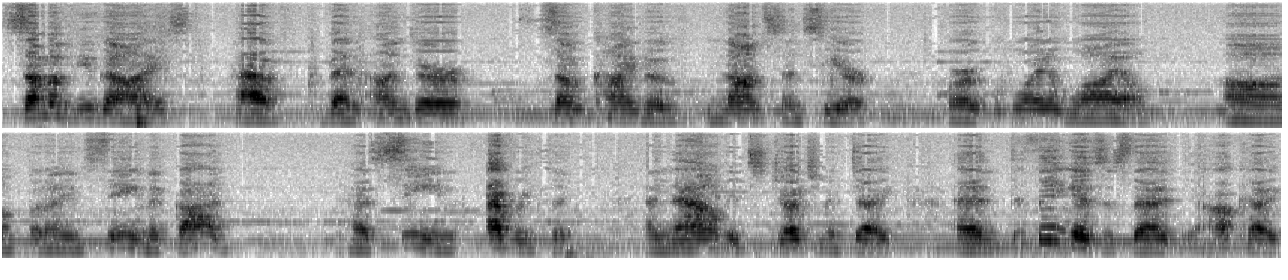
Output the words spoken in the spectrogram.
Some of you guys have been under some kind of nonsense here for quite a while. Um, but I am seeing that God has seen everything. And now it's Judgment Day. And the thing is, is that, okay,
